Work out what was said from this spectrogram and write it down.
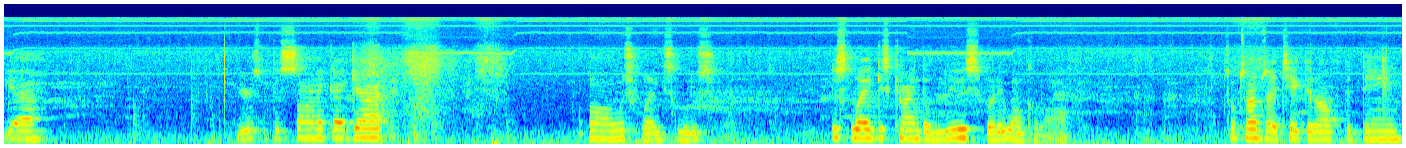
yeah. Here's the Sonic I got. Oh, which leg's loose? This leg is kind of loose, but it won't come off. Sometimes I take it off the thing,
